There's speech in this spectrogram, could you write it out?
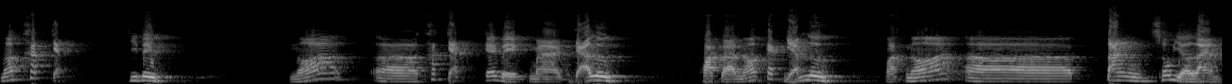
nó thắt chặt chi tiêu nó uh, thắt chặt cái việc mà trả lương hoặc là nó cắt giảm lương hoặc nó uh, tăng số giờ làm,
